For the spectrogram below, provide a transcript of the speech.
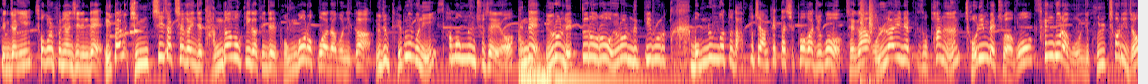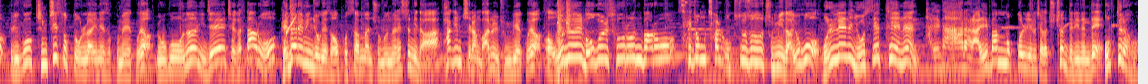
굉장히 서글픈 현실인데 일단은 김치 자체가 이제 담가 먹기가 굉장히 번거롭고 하다 보니까 요즘 대부분이 사 먹는 추세예요. 근데 이런 레트로로 이런 느낌으로 딱 먹는 것도 나쁘지 않겠다 싶어가지고 제가 온라인에서 파는 절임 배추하고 생굴하고 이제 굴철이죠. 그리고 김치 속도 온라인에서 구매했고요. 요거는 이제 제가 따로 배달의 민족에서 보쌈만 주문을 했습니다 파김치랑 마늘 준비했고요 어, 오늘 먹을 술은 바로 세종찰 옥수수주입니다 요거 원래는 요 세트에는 달달한 알밤 막걸리를 제가 추천드리는데 없더라고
